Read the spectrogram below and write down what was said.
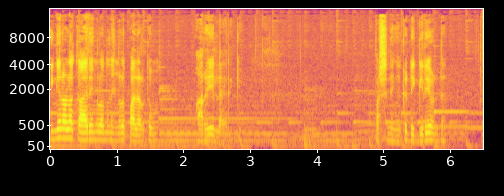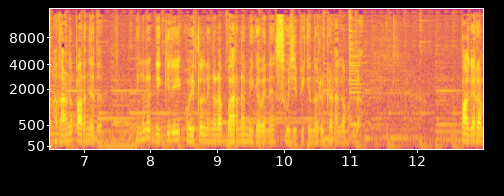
ഇങ്ങനെയുള്ള കാര്യങ്ങളൊന്നും നിങ്ങൾ പലർക്കും അറിയില്ലായിരിക്കും. പക്ഷെ നിങ്ങൾക്ക് ഡിഗ്രി ഉണ്ട്. അതാണ് പറഞ്ഞത്. നിങ്ങളുടെ ഡിഗ്രി ഒരിക്കൽ നിങ്ങളുടെ ഭരണ മികവിനെ സൂചിപ്പിക്കുന്ന ഒരു ഘടകമല്ല. പകരം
